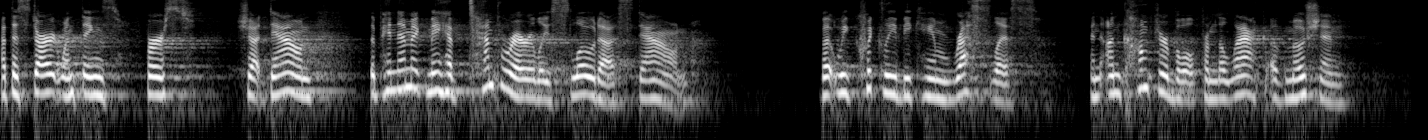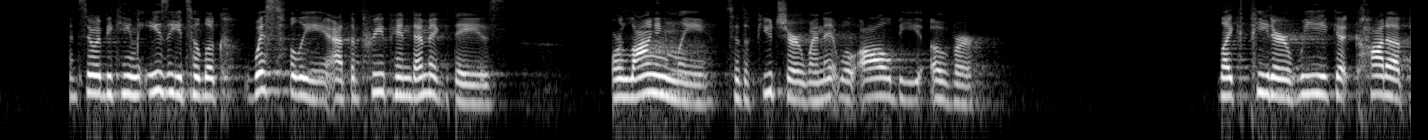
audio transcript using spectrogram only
At the start, when things first shut down, the pandemic may have temporarily slowed us down, but we quickly became restless and uncomfortable from the lack of motion. And so it became easy to look wistfully at the pre pandemic days or longingly to the future when it will all be over. Like Peter, we get caught up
